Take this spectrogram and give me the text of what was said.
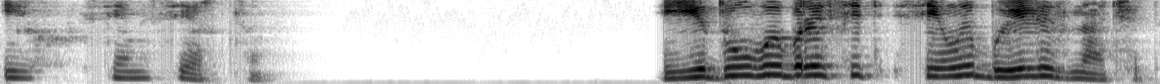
их всем сердцем. Еду выбросить силы были, значит.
